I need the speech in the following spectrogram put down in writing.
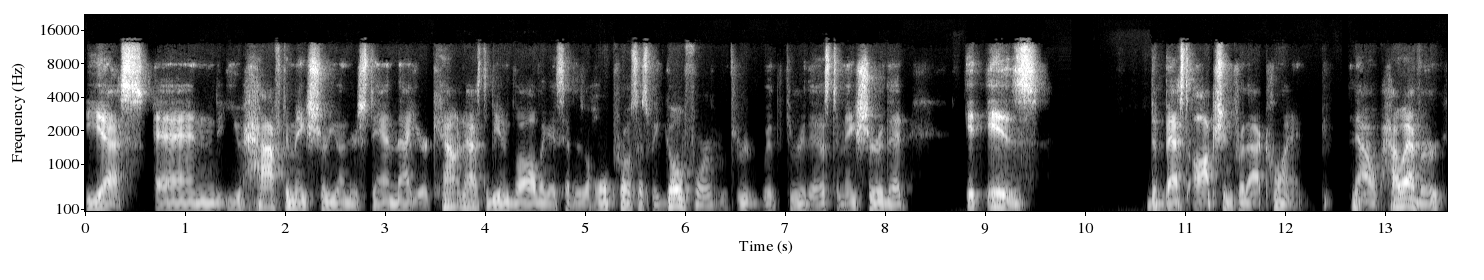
Yes. And you have to make sure you understand that your accountant has to be involved. Like I said, there's a whole process we go for through with through this to make sure that it is the best option for that client. Now, however,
